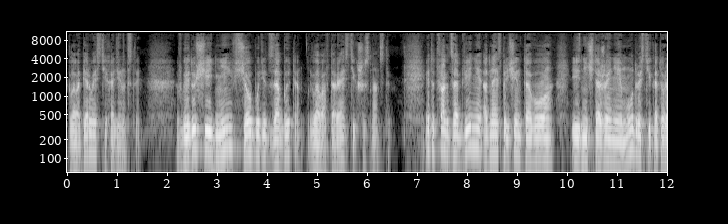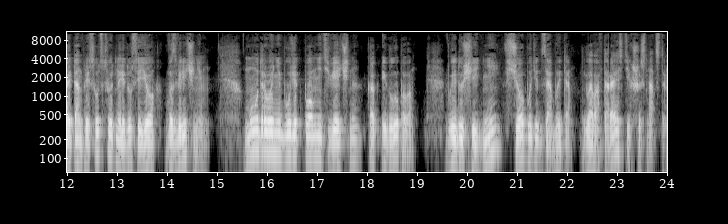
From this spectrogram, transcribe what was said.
Глава 1, стих 11. В грядущие дни все будет забыто. Глава 2, стих 16. Этот факт забвения – одна из причин того изничтожения мудрости, которая там присутствует наряду с ее возвеличением мудрого не будет помнить вечно, как и глупого. В грядущие дни все будет забыто. Глава 2, стих 16.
